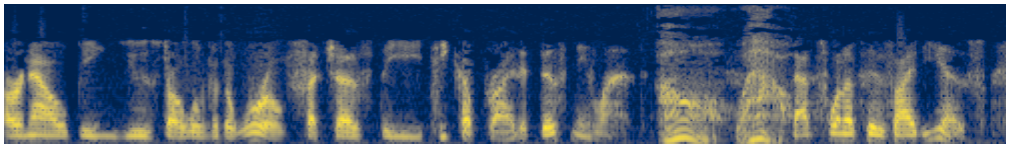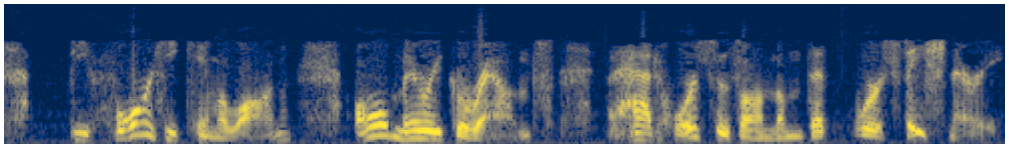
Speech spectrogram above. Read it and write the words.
are now being used all over the world, such as the teacup ride at Disneyland. Oh, wow. That's one of his ideas before he came along, all merry-go-rounds had horses on them that were stationary.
